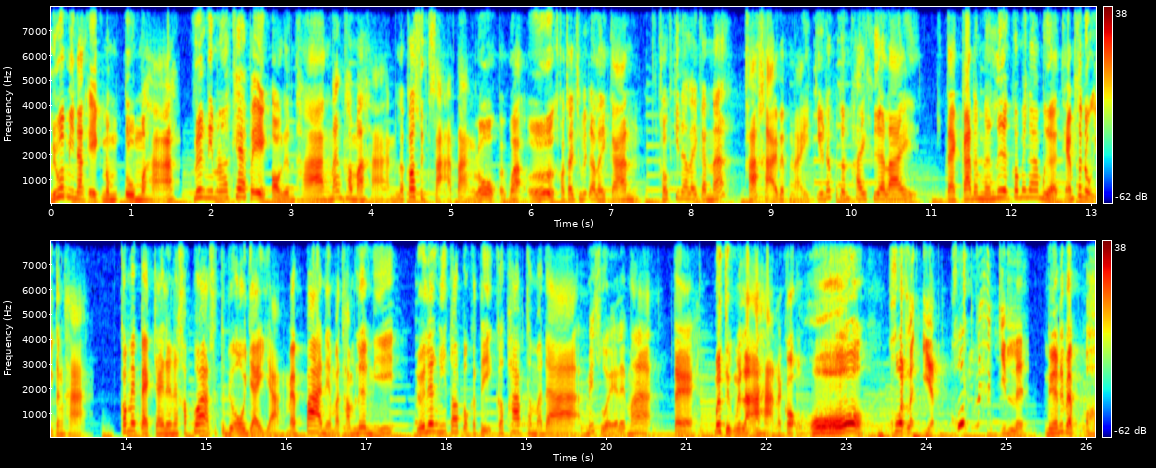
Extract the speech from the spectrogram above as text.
หรือว่ามีนางเอกนมตูมมาหา เรื่องนี้มันก็แค่พระเอกออกเดินทาง นั่งทำอาหาร แล้วก็ศึกษาต่างโลกแบบว่า เออ เขาใช้ชีวิตอะไรกัน เขากินอะไรกันนะ ค้าขายแบบไหนกิลนักผจญภัยคืออะไร แต่การดำเนินเรื่องก็ไม่น่าเบื่อแถมสนุกอีกต่างหากก็ไม่แปลกใจเลยนะครับว่าสตูดิโอใหญ่อย่างแมปป้าเนี่ยมาทำเรื่องนี้โดยเรื่องนี้ตอนปกติก็ภาพธรรมดาไม่สวยอะไรมาก แต่เมื่อถึงเวลาอาหารแล้วก็โอ้โหโคตรละเอียดโคตรน่ากินเลย เนื้อนี่แบบอ๋อ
